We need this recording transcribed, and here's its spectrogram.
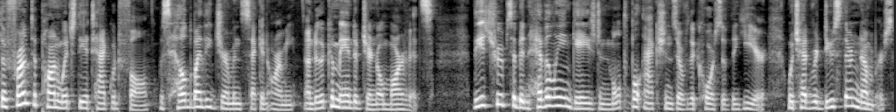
The front upon which the attack would fall was held by the German Second Army under the command of General Marwitz. These troops had been heavily engaged in multiple actions over the course of the year, which had reduced their numbers,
